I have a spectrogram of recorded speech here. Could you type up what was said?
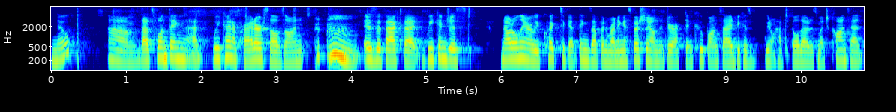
Nope. Um, that's one thing that we kind of pride ourselves on is the fact that we can just not only are we quick to get things up and running, especially on the direct and coupon side, because we don't have to build out as much content.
